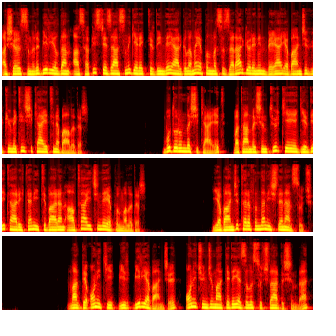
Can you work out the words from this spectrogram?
aşağı sınırı bir yıldan az hapis cezasını gerektirdiğinde yargılama yapılması zarar görenin veya yabancı hükümetin şikayetine bağlıdır. Bu durumda şikayet, vatandaşın Türkiye'ye girdiği tarihten itibaren 6 ay içinde yapılmalıdır. Yabancı tarafından işlenen suç Madde 12, 1, bir yabancı, 13. maddede yazılı suçlar dışında,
